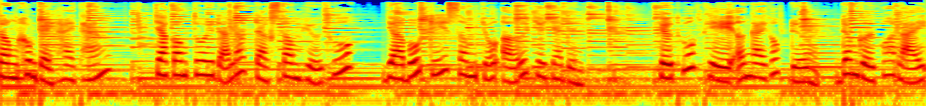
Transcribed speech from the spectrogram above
Trong không đầy hai tháng, cha con tôi đã lắp đặt xong hiệu thuốc và bố trí xong chỗ ở cho gia đình. Hiệu thuốc thì ở ngay góc đường, đông người qua lại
